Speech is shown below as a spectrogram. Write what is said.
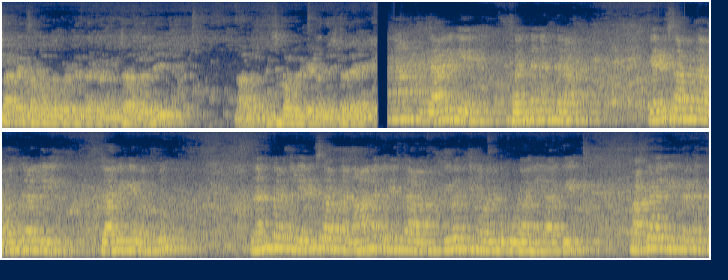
ಶಾಲೆಗೆ ಸಂಬಂಧಪಟ್ಟಿರ್ತಕ್ಕಂಥ ವಿಚಾರದಲ್ಲಿ ನಾನು ಪ್ರಿನ್ಸಿಪಾಲ್ರಿಗೆ ಹೇಳೋದಿಷ್ಟೇ ಜಾರಿಗೆ ಬಂದ ನಂತರ ಎರಡು ಸಾವಿರದ ಒಂದರಲ್ಲಿ ಜಾರಿಗೆ ಬಂತು ನಂತರದಲ್ಲಿ ಎರಡು ಸಾವಿರದ ನಾಲ್ಕರಿಂದ ಇವತ್ತಿನವರೆಗೂ ಕೂಡ ಇಲಾಖೆ ಮಕ್ಕಳಲ್ಲಿ ಇರ್ತಕ್ಕಂಥ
